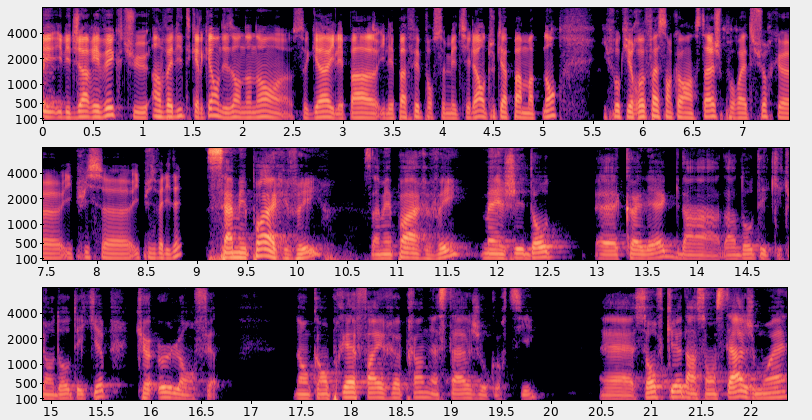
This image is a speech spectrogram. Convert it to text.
il est déjà arrivé que tu invalides quelqu'un en disant non, non, ce gars, il n'est pas, il pas fait pour ce métier-là, en tout cas pas maintenant. Il faut qu'il refasse encore un stage pour être sûr qu'il puisse, euh, il puisse valider? Ça m'est pas arrivé. Ça m'est pas arrivé, mais j'ai d'autres euh, collègues dans d'autres équipes qui ont d'autres équipes que eux l'ont fait. Donc, on pourrait faire reprendre le stage au courtier. sauf que dans son stage, moi,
